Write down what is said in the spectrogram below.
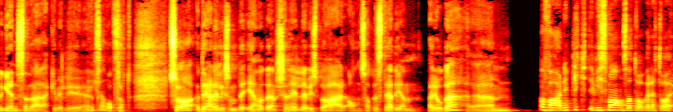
grensene der er ikke veldig Ikke opptrådt. Så det er det liksom det ene, det generelle, hvis du da er ansatt et sted i en periode. ehm, Og hva er de pliktige hvis man er ansatt over et år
